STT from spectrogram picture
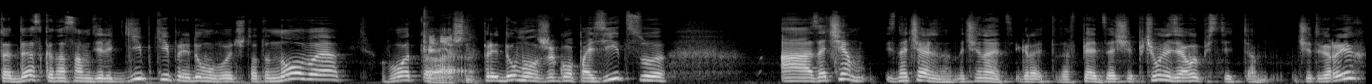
Тедеско на самом деле гибкий, придумывает что-то новое. Вот, а, Конечно. А, придумал Жиго позицию. А зачем изначально начинать играть тогда в 5 защит? Почему нельзя выпустить там четверых,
